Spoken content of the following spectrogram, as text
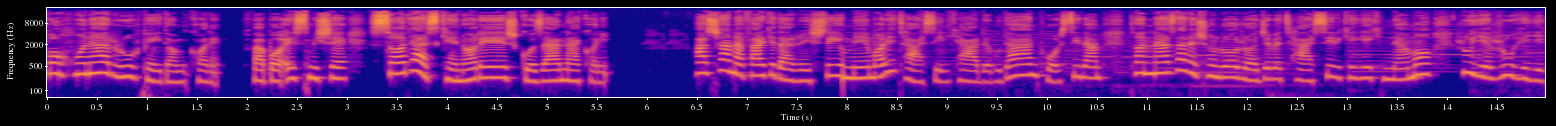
با هنر روح پیدا می‌کنه و باعث میشه ساده از کنارش گذر نکنیم. از چند نفر که در رشته معماری تحصیل کرده بودن پرسیدم تا نظرشون رو راجع به تأثیری که یک نما روی روح یک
